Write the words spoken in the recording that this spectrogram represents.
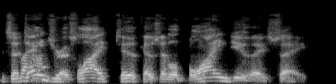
It's a Wow. dangerous light too because it'll blind you. They say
